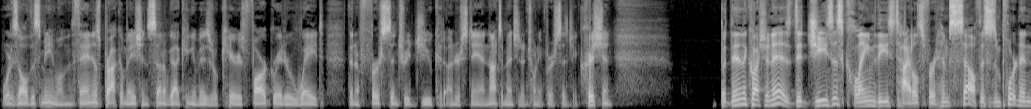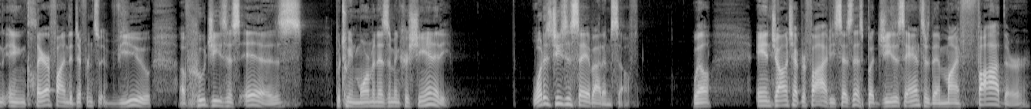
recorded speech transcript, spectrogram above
what does all this mean? Well, Nathanael's proclamation, Son of God, King of Israel, carries far greater weight than a first century Jew could understand, not to mention a 21st century Christian. But then the question is Did Jesus claim these titles for himself? This is important in, in clarifying the difference of view of who Jesus is between Mormonism and Christianity. What does Jesus say about himself? Well, in John chapter 5, he says this But Jesus answered them, My Father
